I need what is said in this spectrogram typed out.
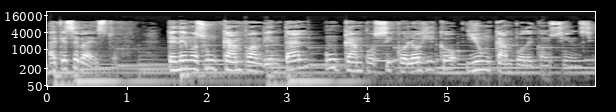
¿A qué se va esto? Tenemos un campo ambiental, un campo psicológico y un campo de conciencia.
